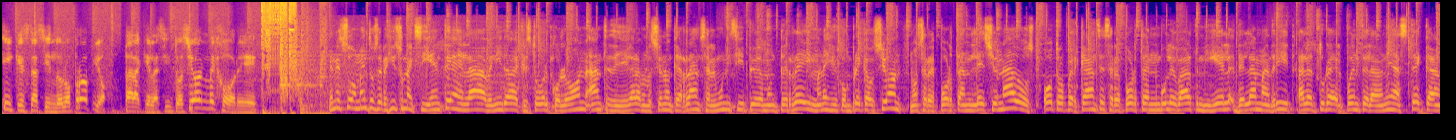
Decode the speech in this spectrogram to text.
y que está haciendo lo propio para que la situación mejore. En estos momentos se registra un accidente en la avenida Cristóbal Colón antes de llegar a Venustiano Carranza en el municipio de Monterrey. Maneje con precaución, no se reportan lesionados. Otro percance se reporta en Boulevard Miguel de la Madrid a la altura del puente de la avenida Azteca.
